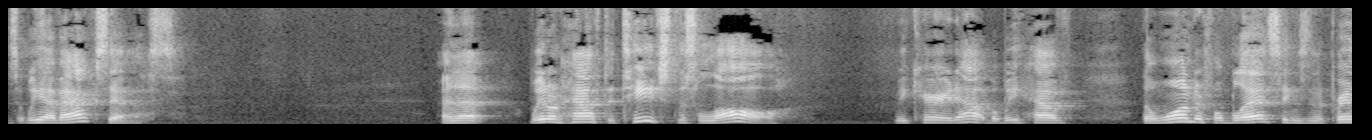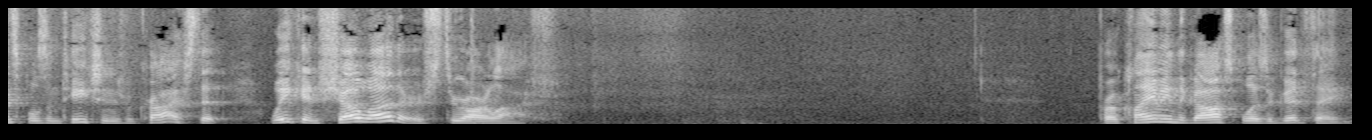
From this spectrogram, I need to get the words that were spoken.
Is that we have access and that we don't have to teach this law be carried out, but we have the wonderful blessings and the principles and teachings of Christ that we can show others through our life. Proclaiming the gospel is a good thing,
